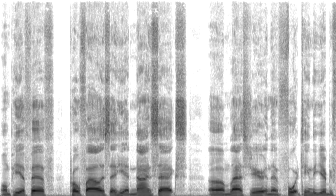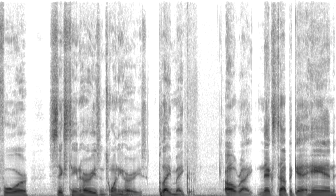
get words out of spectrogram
on PFF profile. It said he had nine sacks um, last year and then 14 the year before, 16 hurries and 20 hurries. Playmaker. All right, next topic at hand.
